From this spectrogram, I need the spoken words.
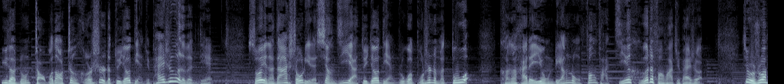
遇到这种找不到正合适的对焦点去拍摄的问题。所以呢，大家手里的相机啊，对焦点如果不是那么多，可能还得用两种方法结合的方法去拍摄，就是说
